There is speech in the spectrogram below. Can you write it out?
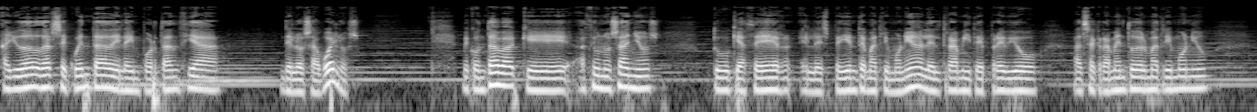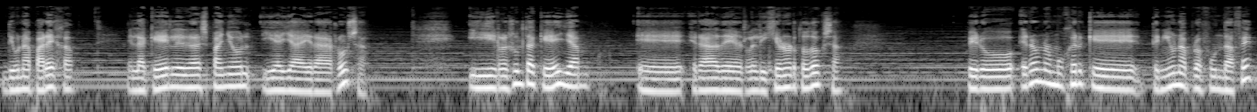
ayudado a darse cuenta de la importancia de los abuelos. Me contaba que hace unos años tuvo que hacer el expediente matrimonial, el trámite previo al sacramento del matrimonio de una pareja en la que él era español y ella era rusa. Y resulta que ella eh, era de religión ortodoxa, pero era una mujer que tenía una profunda fe.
